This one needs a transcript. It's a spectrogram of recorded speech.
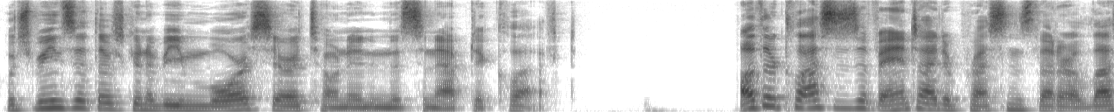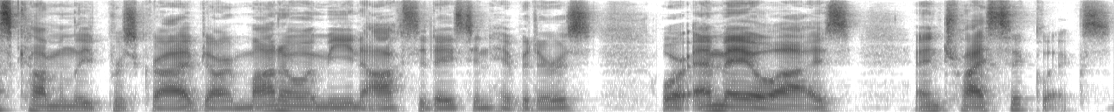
which means that there's going to be more serotonin in the synaptic cleft. Other classes of antidepressants that are less commonly prescribed are monoamine oxidase inhibitors, or MAOIs, and tricyclics.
